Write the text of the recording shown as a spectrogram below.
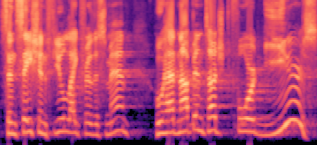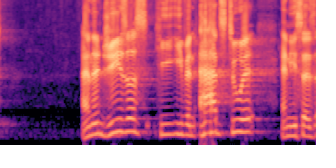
sensation feel like for this man who had not been touched for years? And then Jesus, he even adds to it and he says,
